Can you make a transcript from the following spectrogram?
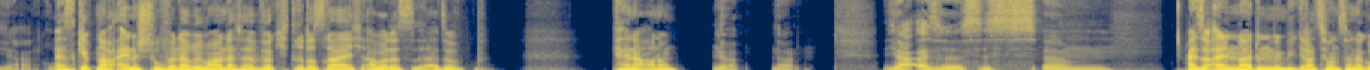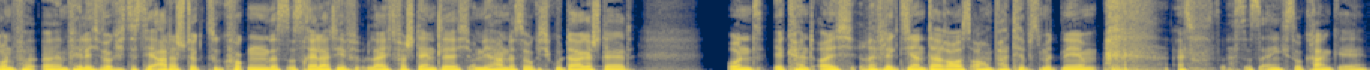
ja, Bruder. Also es gibt noch eine Stufe darüber und das wäre wirklich Drittes Reich, aber das, also, keine Ahnung. ja, also es ist, ähm, Also allen Leuten mit Migrationshintergrund äh, empfehle ich wirklich das Theaterstück zu gucken. Das ist relativ leicht verständlich und die haben das wirklich gut dargestellt. Und ihr könnt euch reflektierend daraus auch ein paar Tipps mitnehmen. Also das ist eigentlich so krank, ey.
